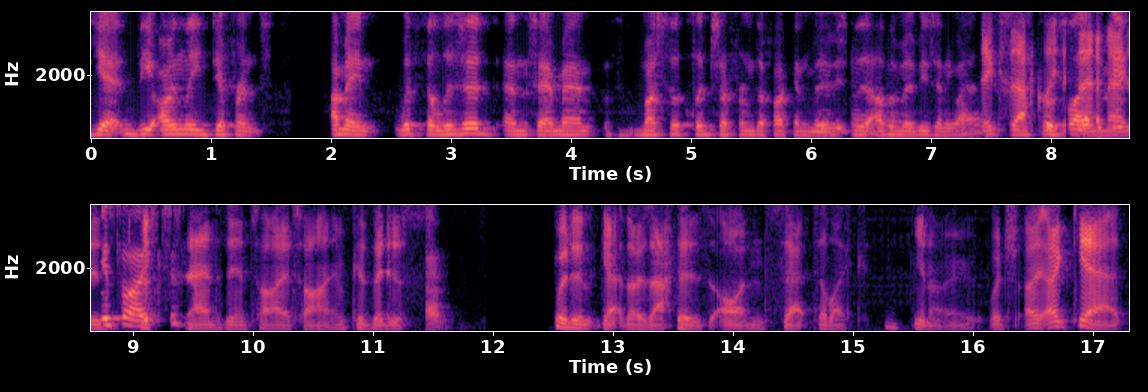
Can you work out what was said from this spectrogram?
yeah, the only difference, I mean, with the lizard and Sandman, most of the clips are from the fucking movie, the other movies anyway. Exactly, It's like- Sandman it- is it's like- just sand the entire time because they just Um, couldn't get those actors on set to like you know, which I, I get.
